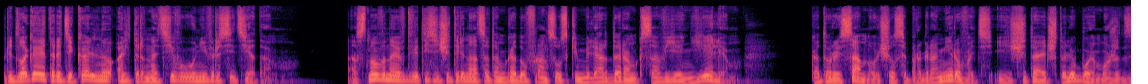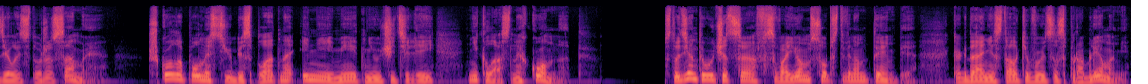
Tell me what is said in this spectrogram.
предлагает радикальную альтернативу университетам. Основанная в 2013 году французским миллиардером Ксавье Ньелем — который сам научился программировать и считает, что любой может сделать то же самое, школа полностью бесплатна и не имеет ни учителей, ни классных комнат. Студенты учатся в своем собственном темпе. Когда они сталкиваются с проблемами,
